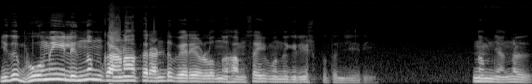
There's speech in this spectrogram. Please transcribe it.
ഇത് ഭൂമിയിൽ ഇന്നും കാണാത്ത രണ്ട് പേരേ ഉള്ളൂ ഒന്ന് ഹംസയും ഒന്ന് ഗിരീഷ് പുത്തഞ്ചേരിയും ഇന്നും ഞങ്ങൾ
